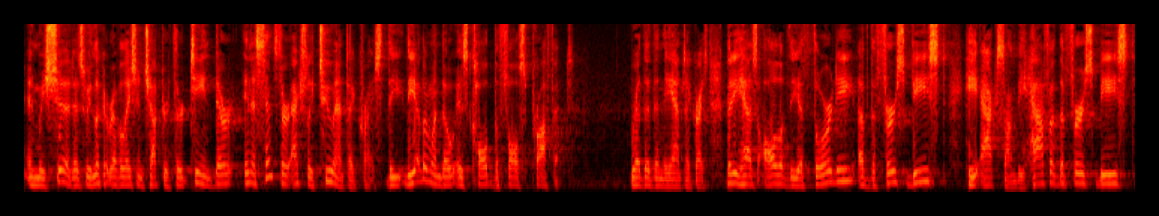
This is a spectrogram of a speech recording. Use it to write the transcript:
and we should, as we look at Revelation chapter 13, there, in a sense, there are actually two antichrists. The, the other one, though, is called the false prophet rather than the Antichrist. But he has all of the authority of the first beast. He acts on behalf of the first beast.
